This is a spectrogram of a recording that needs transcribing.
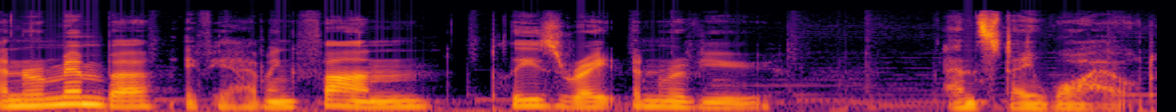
And remember, if you're having fun, please rate and review. And stay wild.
